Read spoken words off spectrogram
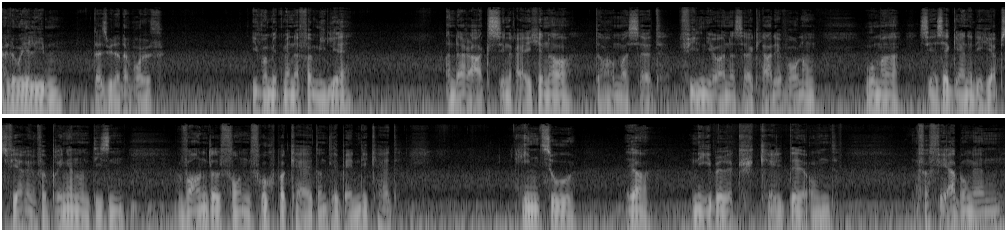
Hallo ihr Lieben, da ist wieder der Wolf. Ich war mit meiner Familie an der Rax in Reichenau. Da haben wir seit vielen Jahren also eine kleine Wohnung, wo wir sehr, sehr gerne die Herbstferien verbringen und diesen Wandel von Fruchtbarkeit und Lebendigkeit hin zu ja, Nebel, Kälte und Verfärbungen,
